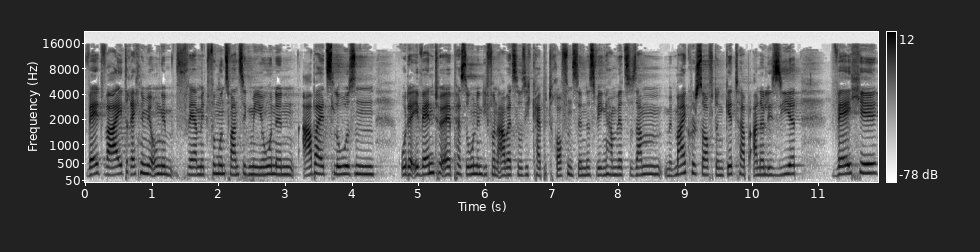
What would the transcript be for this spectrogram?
Weltweit rechnen wir ungefähr mit 25 Millionen Arbeitslosen, oder eventuell Personen, die von Arbeitslosigkeit betroffen sind. Deswegen haben wir zusammen mit Microsoft und GitHub analysiert, welche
